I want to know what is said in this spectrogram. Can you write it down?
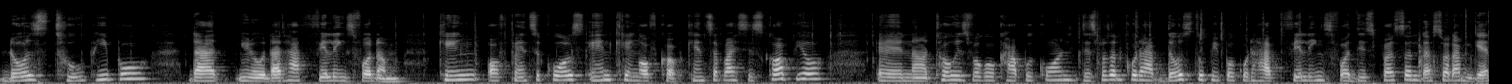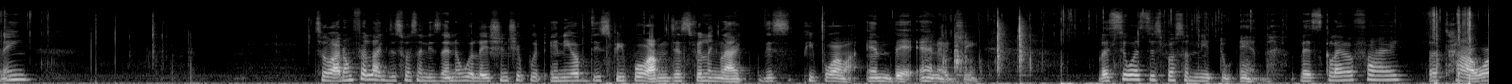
those two people that, you know, that have feelings for them. King of Pentacles and King of Cups. Cancer, Pisces, Scorpio, and uh, Taurus, Virgo, Capricorn. This person could have, those two people could have feelings for this person. That's what I'm getting. So I don't feel like this person is in a relationship with any of these people. I'm just feeling like these people are in their energy. Let's see what this person need to end. Let's clarify the tower,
